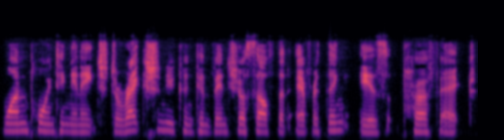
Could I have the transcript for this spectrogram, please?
one pointing in each direction, you can convince yourself that everything is perfect.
